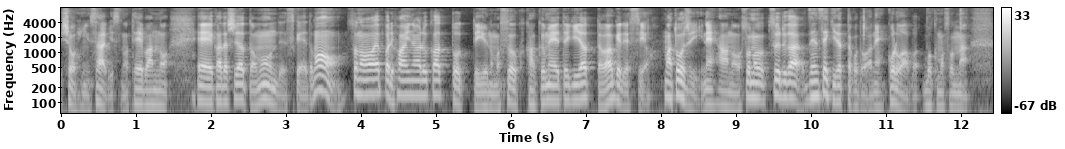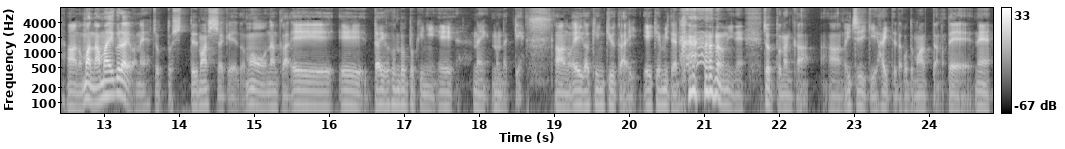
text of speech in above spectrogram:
商品、サービスの定番の、えー、形だと思うんですけれども、その、やっぱりファイナルカットっていうのもすごく革命的だったわけですよ。まあ当時ね、あの、そのツールが全盛期だったことはね、頃は僕もそんな、あの、まあ名前ぐらいはね、ちょっと知ってましたけれども、なんか、えー、えー、大学の時に、えー、な、なんだっけ、あの、映画研究会、英検みたいな のにね、ちょっとなんか、あの、一時期入ってたこともあったので、ね、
